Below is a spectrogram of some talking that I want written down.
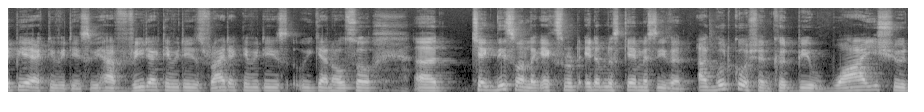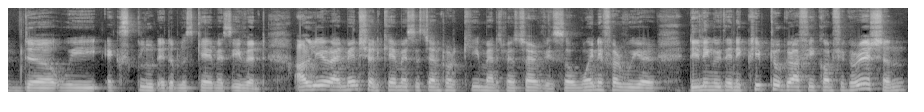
API activities. We have read activities, write activities. We can also uh, check this one like exclude AWS KMS event. A good question could be why should uh, we exclude AWS KMS event? Earlier I mentioned KMS stands for Key Management Service. So whenever we are dealing with any cryptography configuration,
